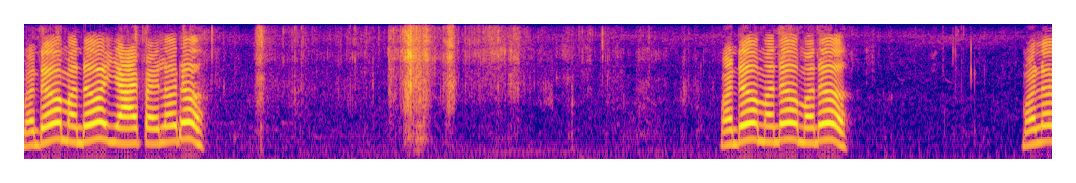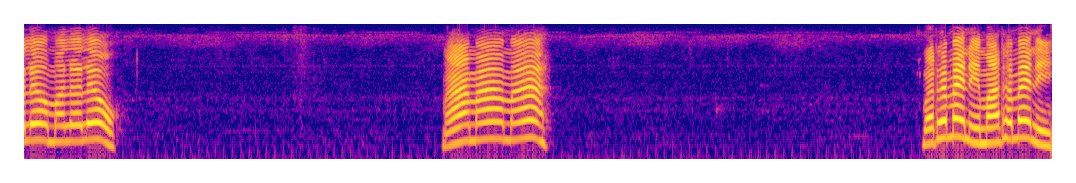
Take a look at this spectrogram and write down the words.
มาเด้อมาเด้อยายไปแล้วเด้อมาเด้อมาเด้อมาเด้อมาเร็วเร็วมาเร็วเร็ว มามามา มาทำแม่นี่มาทำแม่นี่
